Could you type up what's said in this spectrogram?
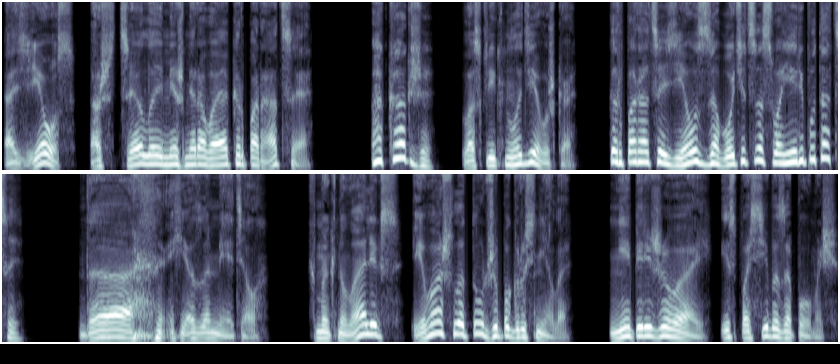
А Зеус — аж целая межмировая корпорация. «А как же?» — воскликнула девушка. «Корпорация Зеус заботится о своей репутации». «Да, я заметил», — хмыкнул Алекс, и Вашла тут же погрустнела. «Не переживай, и спасибо за помощь».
